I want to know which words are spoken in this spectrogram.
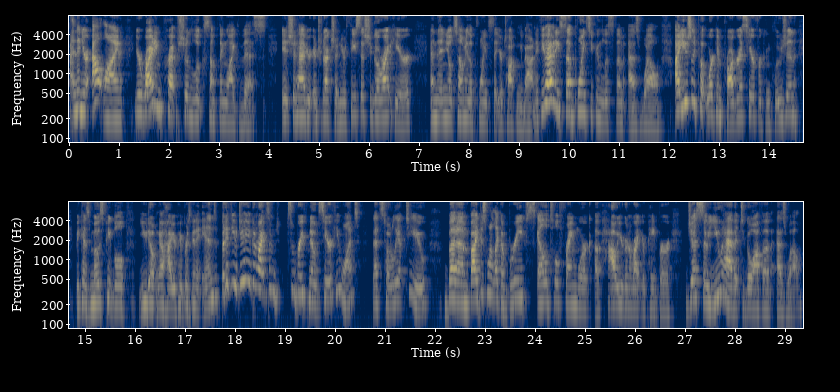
And then your outline, your writing prep should look something like this. It should have your introduction. Your thesis should go right here and then you'll tell me the points that you're talking about. And if you have any sub points, you can list them as well. I usually put work in progress here for conclusion because most people you don't know how your paper is going to end. But if you do, you can write some some brief notes here if you want. That's totally up to you. But um, but I just want like a brief skeletal framework of how you're going to write your paper, just so you have it to go off of as well.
